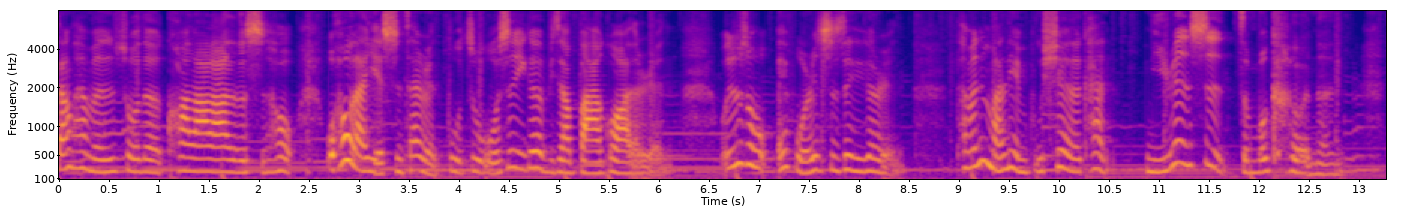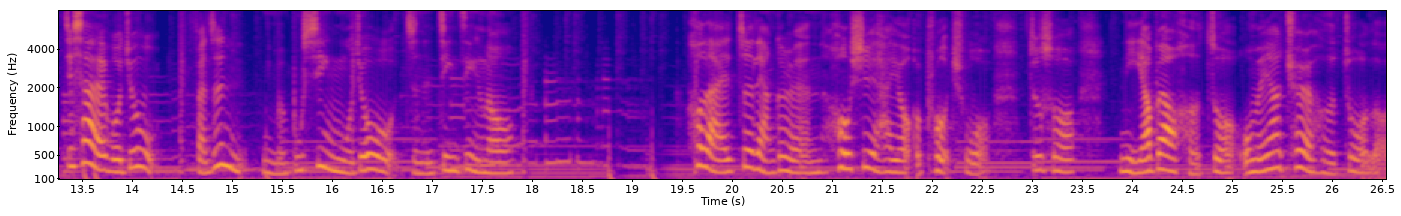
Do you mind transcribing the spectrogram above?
当他们说的夸啦啦的时候，我后来也实在忍不住。我是一个比较八卦的人，我就说：诶，我认识这一个人。他们满脸不屑的看，你认识？怎么可能？接下来我就，反正你们不信，我就只能静静喽。后来这两个人后续还有 approach 我，就说你要不要合作？我们要确认合作了。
